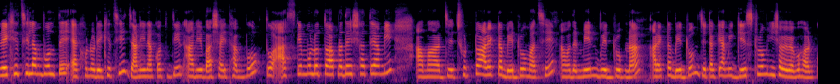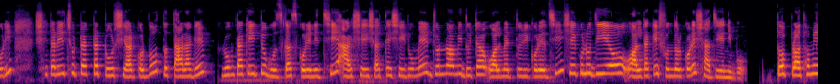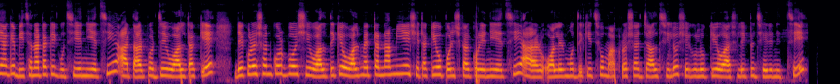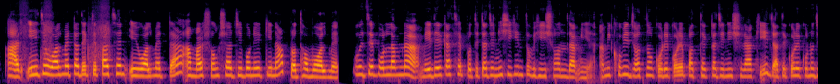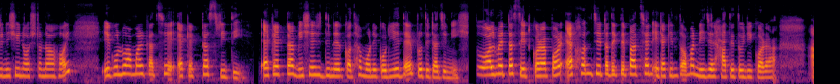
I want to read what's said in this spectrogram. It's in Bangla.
রেখেছিলাম বলতে এখনও রেখেছি, জানি না কতদিন আর এই বাসায় থাকব। তো আজকে মূলত আপনাদের সাথে আমি আমার যে ছোট্ট আরেকটা বেডরুম আছে, আমাদের মেন বেডরুম না, আরেকটা বেডরুম যেটাকে আমি গেস্ট রুম হিসাবে ব্যবহার করি সেটারই ছোট্ট একটা ট্যুর শেয়ার করব। তো তার আগে রুমটাকে একটু গুজগাছ করে নিচ্ছি, আর সেই সাথে সেই রুমের জন্য আমি দুইটা ওয়ালমেট তৈরি করেছি। সেগুলো দিয়েও ওয়ালটাকে সুন্দর করে সাজিয়ে নিব। তো প্রথমে আগে বিছানাটাকে গুছিয়ে নিয়েছি, আর তারপর যে ওয়ালটাকে ডেকোরেশন করব, সেই ওয়াল থেকে ওয়ালমেটটা নামিয়ে সেটাকেও পরিষ্কার করে নিয়েছি। আর ওয়ালের মধ্যে কিছু মাকড়সার জাল ছিল, সেগুলোকেও আসলে একটু ঝেড়ে নিচ্ছি। আর এই যে ওয়ালমেটটা দেখতে পাচ্ছেন, এই ওয়ালমেটটা আমার সংসার জীবনের কিনা প্রথম ওয়ালমেট ওই যে বললাম না, মেয়েদের কাছে প্রতিটা জিনিসই কিন্তু ভীষণ দামি। আমি খুবই যত্ন করে করে প্রত্যেকটা জিনিস রাখি যাতে করে কোনো জিনিসই নষ্ট না হয়। এগুলো আমার কাছে এক একটা স্মৃতি, এক একটা বিশেষ দিনের কথা মনে করিয়ে দেয় প্রতিটা জিনিস। তো ওয়ালমেটটা সেট করার পর এখন যেটা দেখতে পাচ্ছেন, এটা কিন্তু আমার নিজের হাতে তৈরি করা।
